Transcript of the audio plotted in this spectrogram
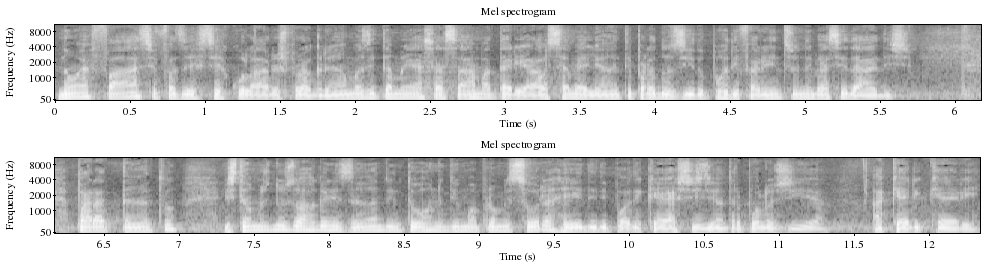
Não é fácil fazer circular os programas e também acessar material semelhante produzido por diferentes universidades. Para tanto, estamos nos organizando em torno de uma promissora rede de podcasts de antropologia, a Keri Keri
